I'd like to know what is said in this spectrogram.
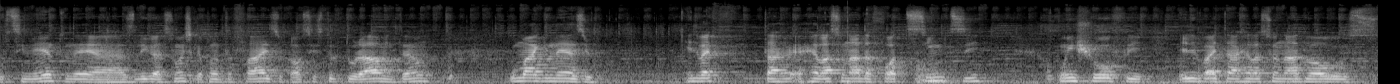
o, cimento, né, as ligações que a planta faz, o cálcio estrutural, então. O magnésio ele vai estar tá relacionado à fotossíntese. O enxofre ele vai estar tá relacionado aos,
